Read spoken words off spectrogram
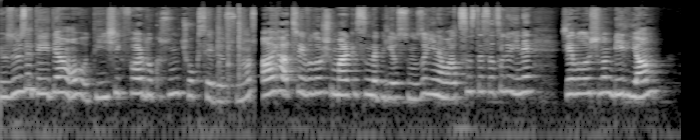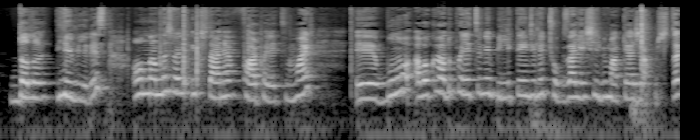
Gözünüze değdiği an o değişik far dokusunu çok seviyorsunuz. I Hot Revolution markasını da biliyorsunuzdur. Yine Watsons'ta satılıyor. Yine Revolution'un bir yan dalı diyebiliriz. Ondan da şöyle 3 tane far paletim var. Ee, bunu avokado paletini birlikte inceleyip çok güzel yeşil bir makyaj yapmıştık.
